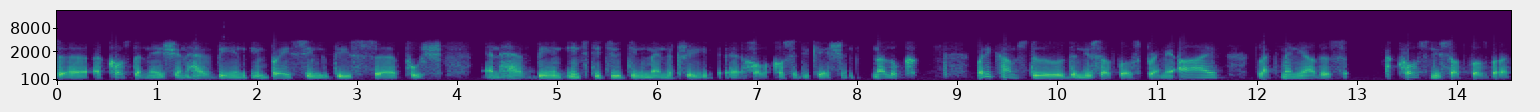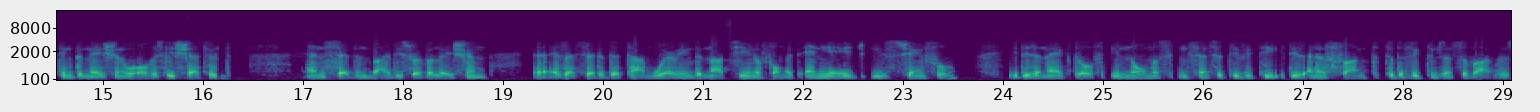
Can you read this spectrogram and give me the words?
uh, across the nation have been embracing this uh, push and have been instituting mandatory uh, Holocaust education. Now, look, when it comes to the New South Wales Premier, I, like many others across New South Wales, but I think the nation, were obviously shattered and saddened by this revelation. Uh, as I said at the time, wearing the Nazi uniform at any age is shameful. It is an act of enormous insensitivity. It is an affront to the victims and survivors.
